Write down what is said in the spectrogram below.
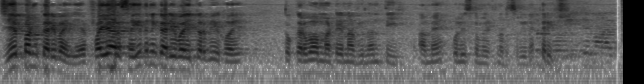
જે પણ કાર્યવાહી એફઆઈઆર સહિતની કાર્યવાહી કરવી હોય તો કરવા માટેના વિનંતી અમે પોલીસ કમિશનર શ્રીને કરી છે.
